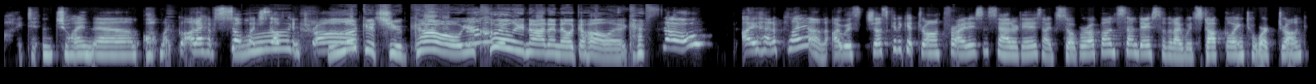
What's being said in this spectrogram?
I didn't join them. Oh my God, I have so what? much self control. Look at you go. You're clearly not an alcoholic. So I had a plan. I was just going to get drunk Fridays and Saturdays. I'd sober up on Sundays so that I would stop going to work drunk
